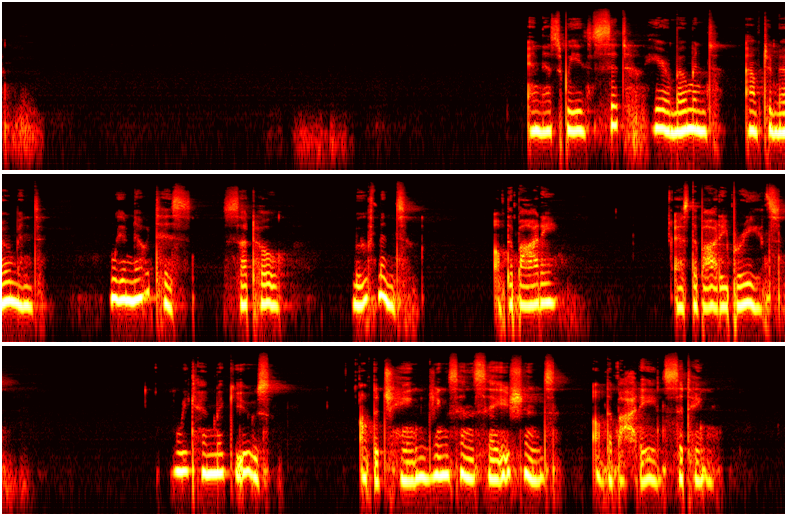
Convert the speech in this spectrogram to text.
And as we sit here moment after moment, we'll notice subtle movements of the body as the body breathes, we can make use of the changing sensations of the body sitting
